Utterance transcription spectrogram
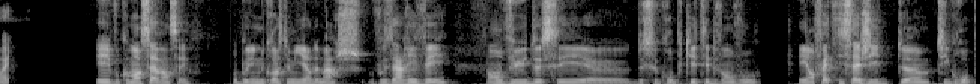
Ouais. Et vous commencez à avancer. Au bout d'une grosse demi-heure de marche, vous arrivez en vue de, ces, euh, de ce groupe qui était devant vous. Et en fait, il s'agit d'un petit groupe.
